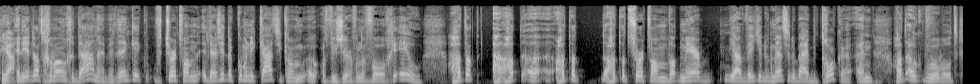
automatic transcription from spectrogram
Ja. En die dat gewoon gedaan hebben. Denk ik, soort van, daar zit een communicatieadviseur van de vorige eeuw. Had dat, had, eh, had dat had dat soort van wat meer, ja, weet je, de mensen erbij betrokken. En had ook bijvoorbeeld,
